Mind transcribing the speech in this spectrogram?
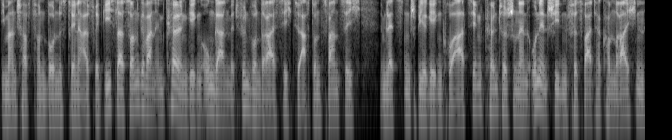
Die Mannschaft von Bundestrainer Alfred Gislason gewann in Köln gegen Ungarn mit 35 zu 28. Im letzten Spiel gegen Kroatien könnte schon ein Unentschieden fürs Weiterkommen reichen.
